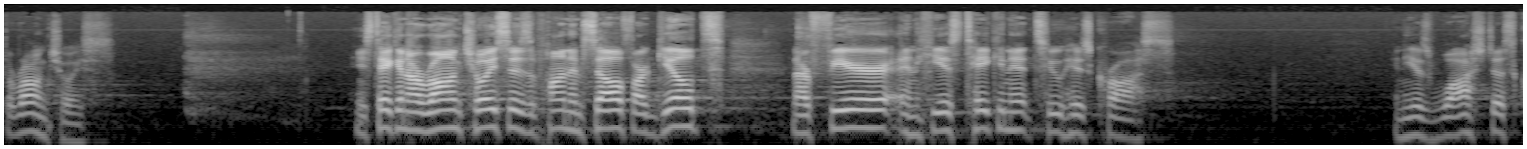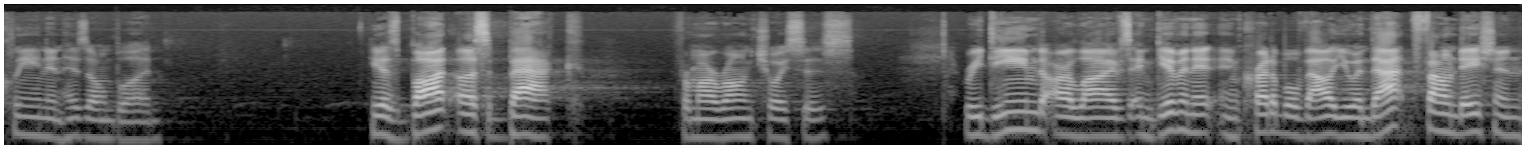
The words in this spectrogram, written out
the wrong choice. He's taken our wrong choices upon himself, our guilt and our fear, and he has taken it to his cross and He has washed us clean in His own blood. He has bought us back from our wrong choices, redeemed our lives, and given it incredible value. And that foundation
